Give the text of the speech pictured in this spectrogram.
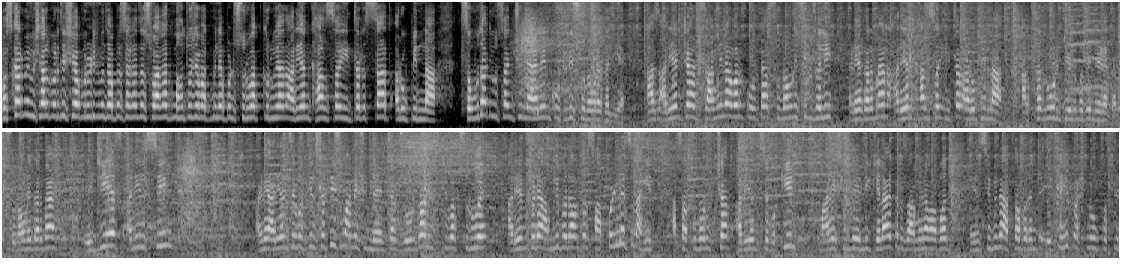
नमस्कार मी विशाल परदेश. या बुलेटिनमध्ये आपलं सगळ्यांचं स्वागत. महत्त्वाच्या बातमीने आपण सुरुवात करूयात. आर्यन खानसह इतर सात आरोपींना चौदा दिवसांची न्यायालयीन कोठडी सुनावण्यात आली आहे. आज आर्यनच्या जामिनावर कोर्टात सुनावणी सुरू झाली आणि या दरम्यान आर्यन खानसह इतर आरोपींना आर्थर रोड जेलमध्ये नेण्यात आलं. सुनावणी दरम्यान एजीएस अनिल सिंग आणि आर्यनचे वकील सतीश माने शिंदे यांच्यात जोरदार युक्तिवाद सुरू आहे. आर्यनकडे अंमली पदार्थ सापडलेच नाहीत असा पुनरुच्चार आर्यनचे वकील माने शिंदे यांनी केला आहे तर जामिनाबाबत एनसीबीने आतापर्यंत एकही प्रश्न उपस्थित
